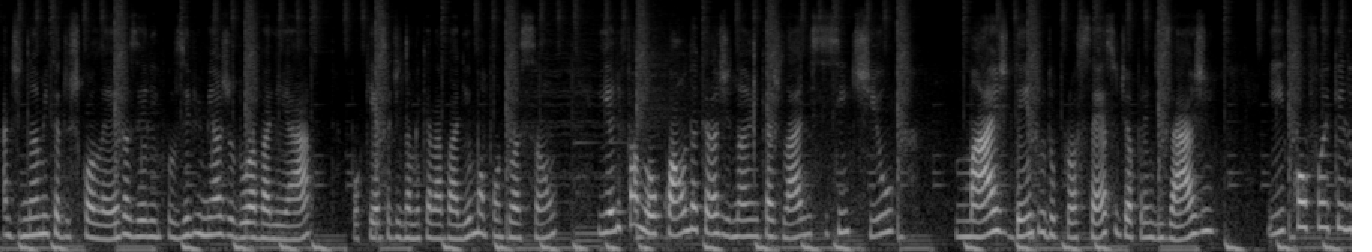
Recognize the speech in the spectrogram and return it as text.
a dinâmica dos colegas, ele inclusive me ajudou a avaliar, porque essa dinâmica ela avalia uma pontuação e ele falou qual daquelas dinâmicas lá ele se sentiu mais dentro do processo de aprendizagem e qual foi que ele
